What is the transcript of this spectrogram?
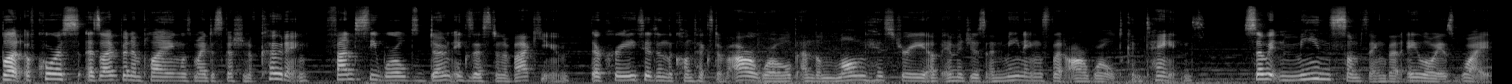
But of course, as I've been implying with my discussion of coding, fantasy worlds don't exist in a vacuum. They're created in the context of our world and the long history of images and meanings that our world contains. So it means something that Aloy is white,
